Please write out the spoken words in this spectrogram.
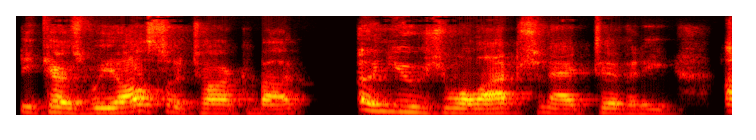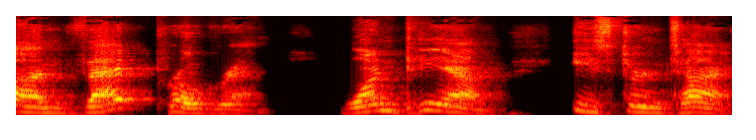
because we also talk about unusual option activity on that program. 1 p.m. Eastern Time.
